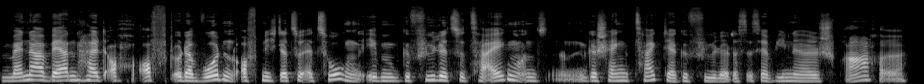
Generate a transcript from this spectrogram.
Männer werden halt auch oft oder wurden oft nicht dazu erzogen, eben Gefühle zu zeigen. Und ein Geschenk zeigt ja Gefühle. Das ist ja wie eine Sprache.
